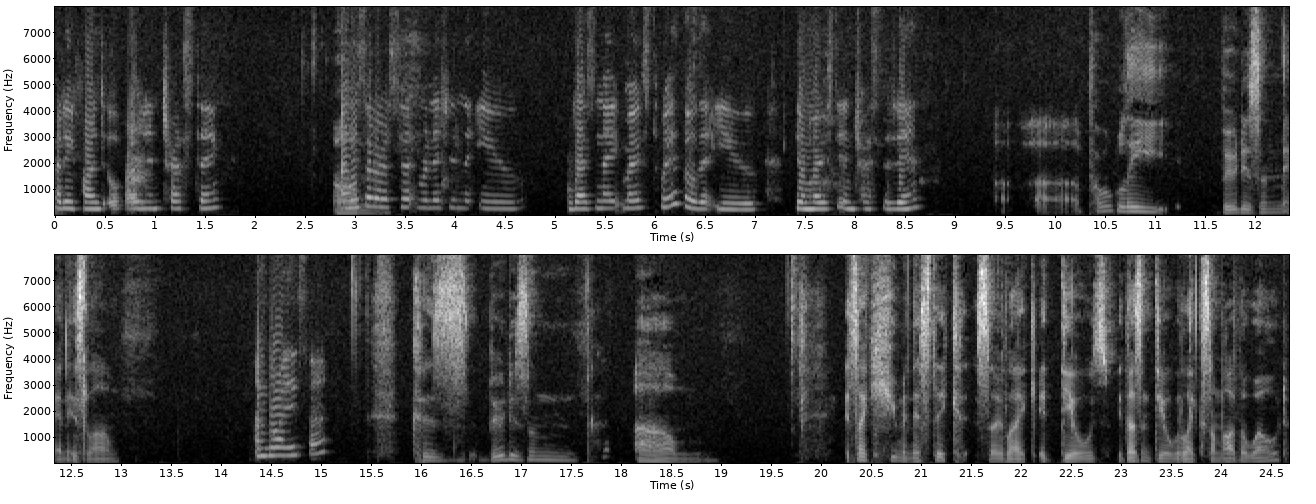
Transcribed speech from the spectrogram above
I Hmm. do find it all very interesting. And is there a Um, certain religion that you resonate most with, or that you you're most interested in? uh, probably Buddhism and Islam, And why is that? because Buddhism, um, it's like humanistic, so like it deals, it doesn't deal with like some other world.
